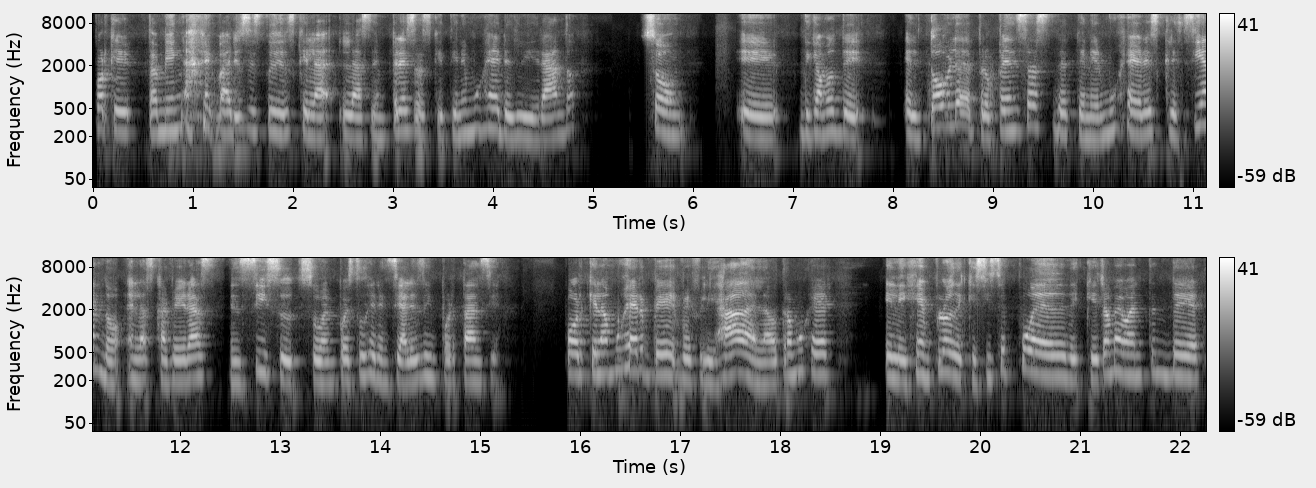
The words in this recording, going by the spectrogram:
porque también hay varios estudios que las empresas que tienen mujeres liderando son, eh, digamos, de el doble de propensas de tener mujeres creciendo en las carreras en C-suits o en puestos gerenciales de importancia, porque la mujer ve reflejada en la otra mujer el ejemplo de que sí se puede, de que ella me va a entender,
